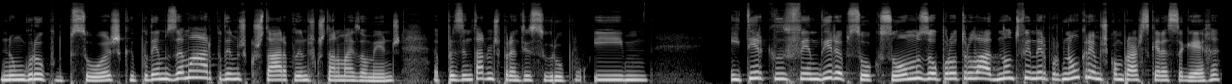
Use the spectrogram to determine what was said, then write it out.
num grupo de pessoas que podemos amar, podemos gostar, podemos gostar mais ou menos, apresentar-nos perante esse grupo e, e ter que defender a pessoa que somos, ou por outro lado, não defender porque não queremos comprar sequer essa guerra,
